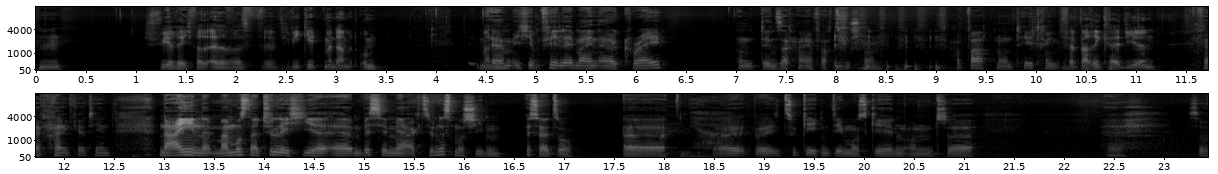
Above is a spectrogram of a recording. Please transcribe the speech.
Hm. Schwierig. Was, also was, wie geht man damit um? Ähm, ich empfehle immer ein Earl Grey und den Sachen einfach zuschauen. Abwarten und Tee trinken. Verbarrikadieren. Verbarrikadieren. Nein, man muss natürlich hier äh, ein bisschen mehr Aktionismus schieben. Ist halt so äh, ja. äh, zu Gegendemos gehen und äh, äh, so.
